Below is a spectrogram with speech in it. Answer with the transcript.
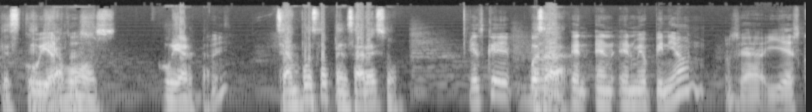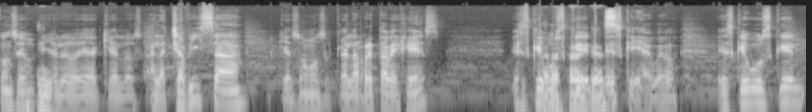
este, Cubiertas. digamos, cubiertas. ¿sí? se han puesto a pensar eso. Es que, bueno, sea- en, en- en mi opinión, o sea, y es consejo que yo le doy aquí a los a la chaviza, que ya somos acá la reta vejez, es que La busquen, es que ya, huevo, es que busquen,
